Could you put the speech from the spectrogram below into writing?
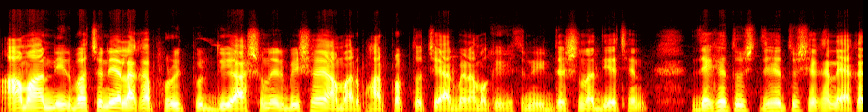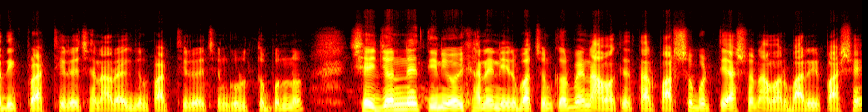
আমার নির্বাচনী এলাকা ফরিদপুর দুই আসনের বিষয়ে আমার ভারপ্রাপ্ত চেয়ারম্যান আমাকে কিছু নির্দেশনা দিয়েছেন। যেহেতু যেহেতু সেখানে একাধিক প্রার্থী রয়েছেন, আরও একজন প্রার্থী রয়েছেন গুরুত্বপূর্ণ। সেই জন্যে তিনি ওইখানে নির্বাচন করবেন, আমাকে তার পার্শ্ববর্তী আসন, আমার বাড়ির পাশে।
